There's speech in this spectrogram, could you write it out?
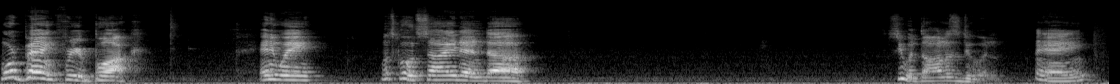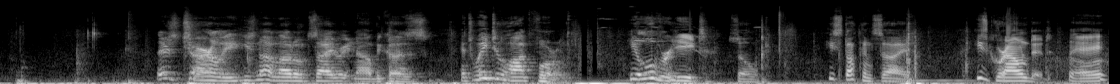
More bang for your buck. Anyway, let's go outside and uh See what Donna's doing. Hey. There's Charlie. He's not allowed outside right now because it's way too hot for him. He'll overheat. So he's stuck inside. He's grounded. Hey.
